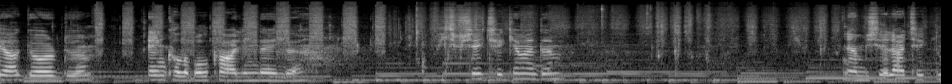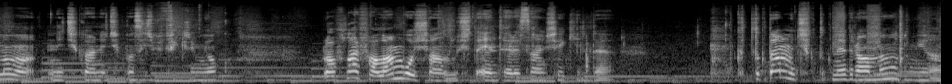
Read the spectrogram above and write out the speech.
Ikea gördüğüm en kalabalık halindeydi. Hiçbir şey çekemedim. Yani bir şeyler çektim ama ne çıkar ne çıkmaz hiçbir fikrim yok. Raflar falan boşalmıştı enteresan şekilde. Kıtlıktan mı çıktık nedir anlamadım ya.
